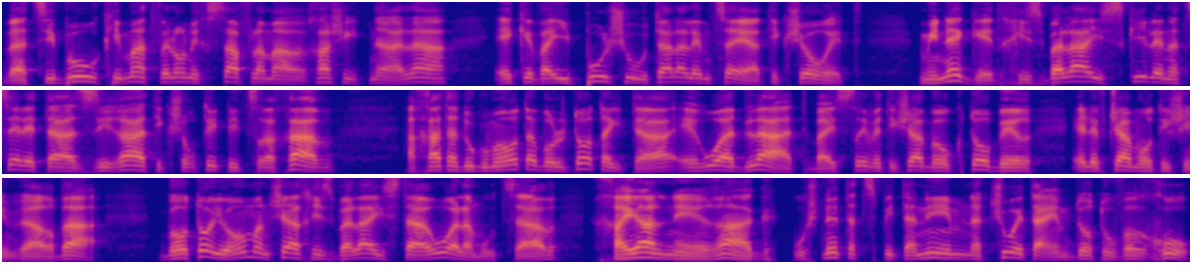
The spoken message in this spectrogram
והציבור כמעט ולא נחשף למערכה שהתנהלה עקב האיפול שהוטל על אמצעי התקשורת. מנגד, חיזבאללה השכיל לנצל את הזירה התקשורתית לצרכיו. אחת הדוגמאות הבולטות הייתה אירוע דלעת ב-29 באוקטובר 1994. באותו יום אנשי החיזבאללה הסתערו על המוצב, חייל נהרג ושני תצפיתנים נטשו את העמדות וברחו.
